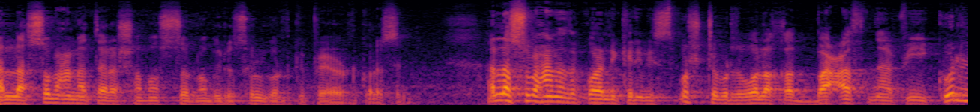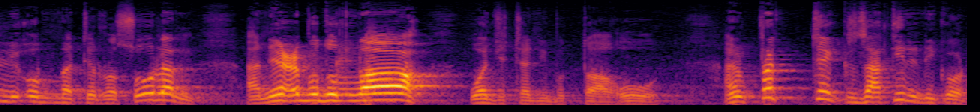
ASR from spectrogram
আল্লাহ সুবাহানা তারা সমস্ত নবী রসুলগণকে প্রেরণ করেছেন। আল্লাহ সুবাহানা কোরআন করিম স্পষ্ট বলছে, ওয়ালাকাদ ফি কুল্লি উম্মাতির রাসূলান আন ইবুদুল্লাহ ওয়াজতানিবুত তাগুত। আমি প্রত্যেক জাতির নিকট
